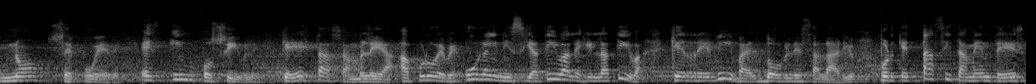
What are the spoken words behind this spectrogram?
no se puede. Es imposible que esta Asamblea apruebe una iniciativa legislativa que reviva el doble salario, porque tácitamente es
